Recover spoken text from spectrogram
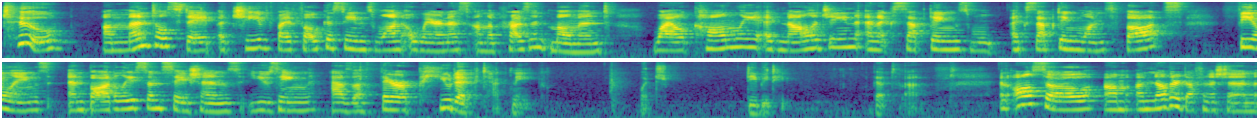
two, a mental state achieved by focusing one awareness on the present moment while calmly acknowledging and accepting, accepting one's thoughts, feelings, and bodily sensations using as a therapeutic technique, which DBT. Get to that. And also, um, another definition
